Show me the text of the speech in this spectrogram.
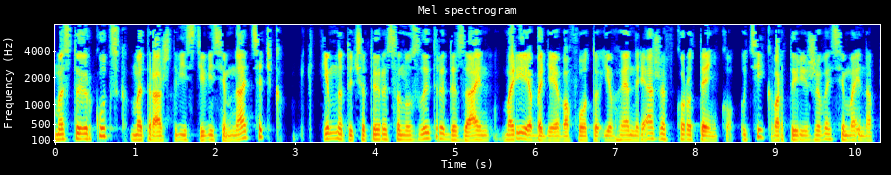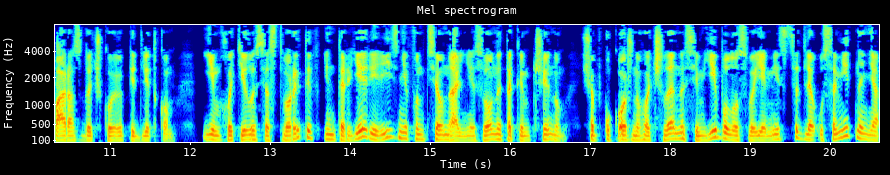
Место Іркутськ, метраж 218, к- кімнати 4 санузли 3 дизайн, Марія Бадєєва фото, Євген Ряжев, коротенько. У цій квартирі живе сімейна пара з дочкою підлітком. Їм хотілося створити в інтер'єрі різні функціональні зони таким чином, щоб у кожного члена сім'ї було своє місце для усамітнення.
